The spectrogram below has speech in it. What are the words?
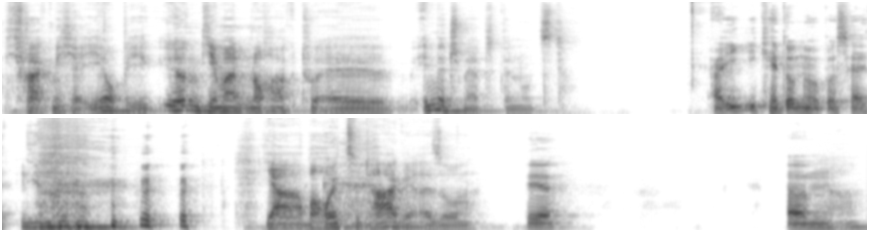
ich frage mich ja eh, ob irgendjemand noch aktuell Image Maps benutzt. Ah, ich, ich kenne doch nur ein paar Seiten, ja. ja, aber heutzutage, also. Ja. Ähm, ja.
